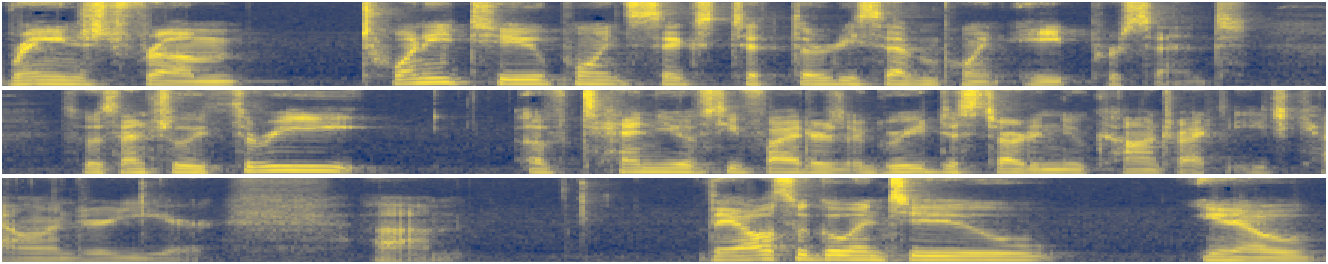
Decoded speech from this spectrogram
ranged from 22.6 to 37.8%. So essentially, three of 10 UFC fighters agreed to start a new contract each calendar year. Um, they also go into you know,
